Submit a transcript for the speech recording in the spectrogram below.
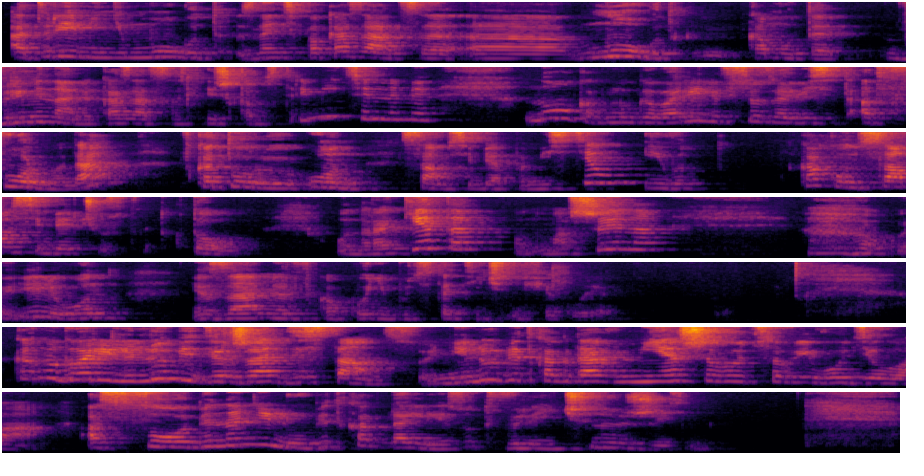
от времени могут знаете показаться э, могут кому-то временами казаться слишком стремительными но как мы говорили все зависит от формы да в которую он сам себя поместил и вот как он сам себя чувствует. Кто он? Он ракета он машина или он замер в какой-нибудь статичной фигуре как мы говорили любит держать дистанцию не любит когда вмешиваются в его дела особенно не любит когда лезут в личную жизнь.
